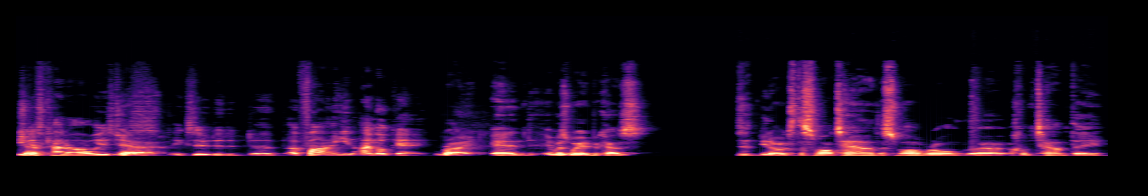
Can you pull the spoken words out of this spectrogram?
He Jeff- just kind of always just exuded a, a, a fine. He, I'm okay. Right. And it was weird because, you know, it's the small town, the small rural uh, hometown thing.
